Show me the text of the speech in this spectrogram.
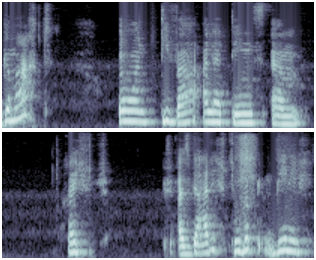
gemacht und die war allerdings ähm, recht, also da hatte ich zum Glück wenig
